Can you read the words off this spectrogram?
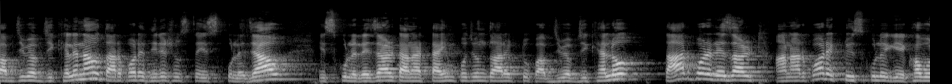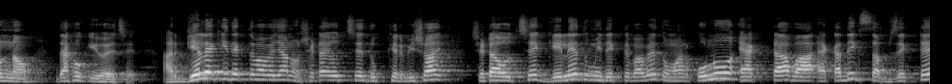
পাবজি পাবজি খেলে নাও, তারপরে ধীরে সুস্থে স্কুলে যাও স্কুলে রেজাল্ট আনার টাইম পর্যন্ত আর একটু পাবজি পাবজি খেলো তারপরে রেজাল্ট আনার পর একটু স্কুলে গিয়ে খবর নাও, দেখো কি হয়েছে। আর গেলে কি দেখতে পাবে জানো? সেটাই হচ্ছে দুঃখের বিষয়। সেটা হচ্ছে গেলে তুমি দেখতে পাবে তোমার কোনো একটা বা একাধিক সাবজেক্টে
